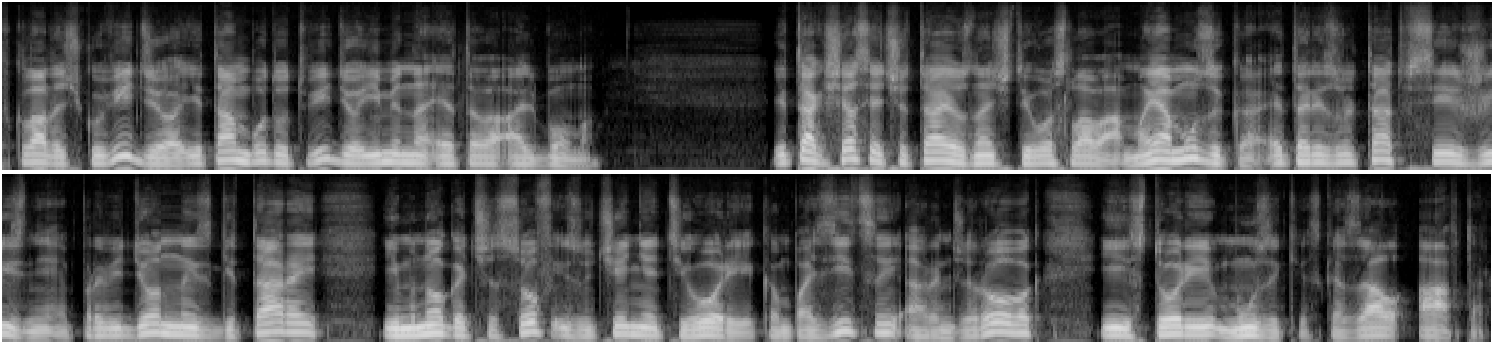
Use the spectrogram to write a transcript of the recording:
вкладочку «Видео», и там будут видео именно этого альбома. Итак, сейчас я читаю, значит, его слова. «Моя музыка – это результат всей жизни, проведенной с гитарой и много часов изучения теории, композиций, аранжировок и истории музыки», – сказал автор.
